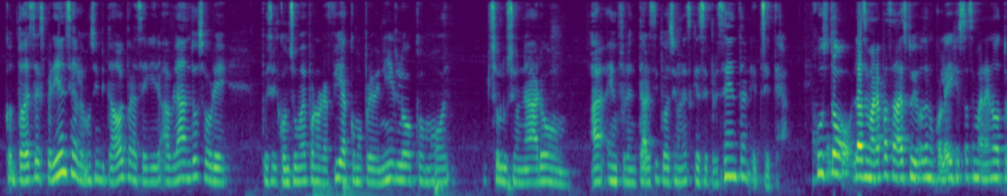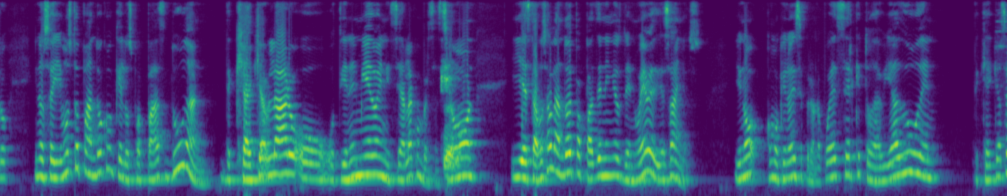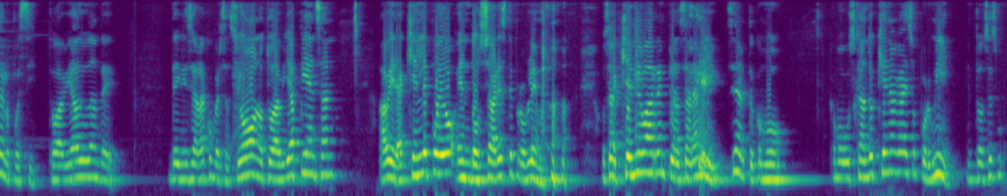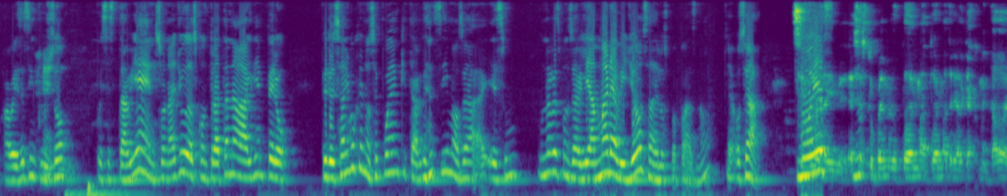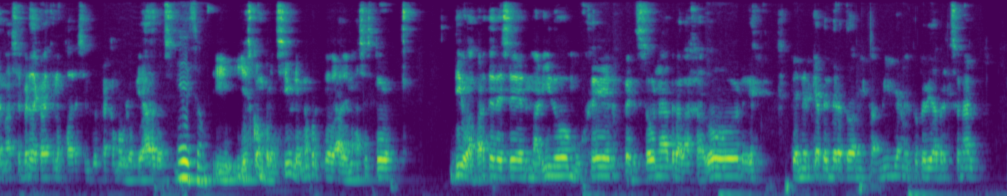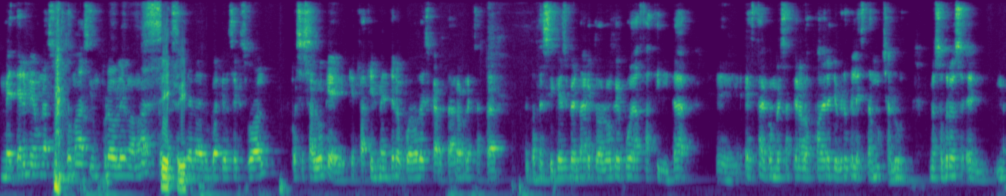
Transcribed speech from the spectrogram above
con toda esta experiencia lo hemos invitado hoy para seguir hablando sobre pues el consumo de pornografía, cómo prevenirlo, cómo solucionar o a enfrentar situaciones que se presentan, etc. Justo la semana pasada estuvimos en un colegio, esta semana en otro, y nos seguimos topando con que los papás dudan de que hay que hablar o, tienen miedo a iniciar la conversación. Y estamos hablando de papás de niños de 9, 10 años. Y uno, como que uno dice, pero no puede ser que todavía duden de que hay que hacerlo. Pues sí, todavía dudan de, de iniciar la conversación o todavía piensan a ver, ¿a quién le puedo endosar este problema? o sea, ¿quién me va a reemplazar a mí? ¿Cierto? Como, como buscando quién haga eso por mí. Entonces, a veces incluso, pues está bien, son ayudas, contratan a alguien, pero, pero es algo que no se pueden quitar de encima. O sea, es una responsabilidad maravillosa de los papás, ¿no? O sea, no es, es estupendo todo el, todo el material que has comentado. Además, es verdad que a veces los padres se encuentran como bloqueados. Eso. Y, y, es comprensible, ¿no? Porque además esto, digo, aparte de ser marido, mujer, persona, trabajador, eh, tener que atender a toda mi familia, mi propia vida personal, meterme un asunto más y un problema más de la educación sexual, pues es algo que, que fácilmente lo puedo descartar o rechazar. Entonces sí que es verdad que todo lo que pueda facilitar eh, esta conversación a los padres yo creo que les da mucha luz. Nosotros,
